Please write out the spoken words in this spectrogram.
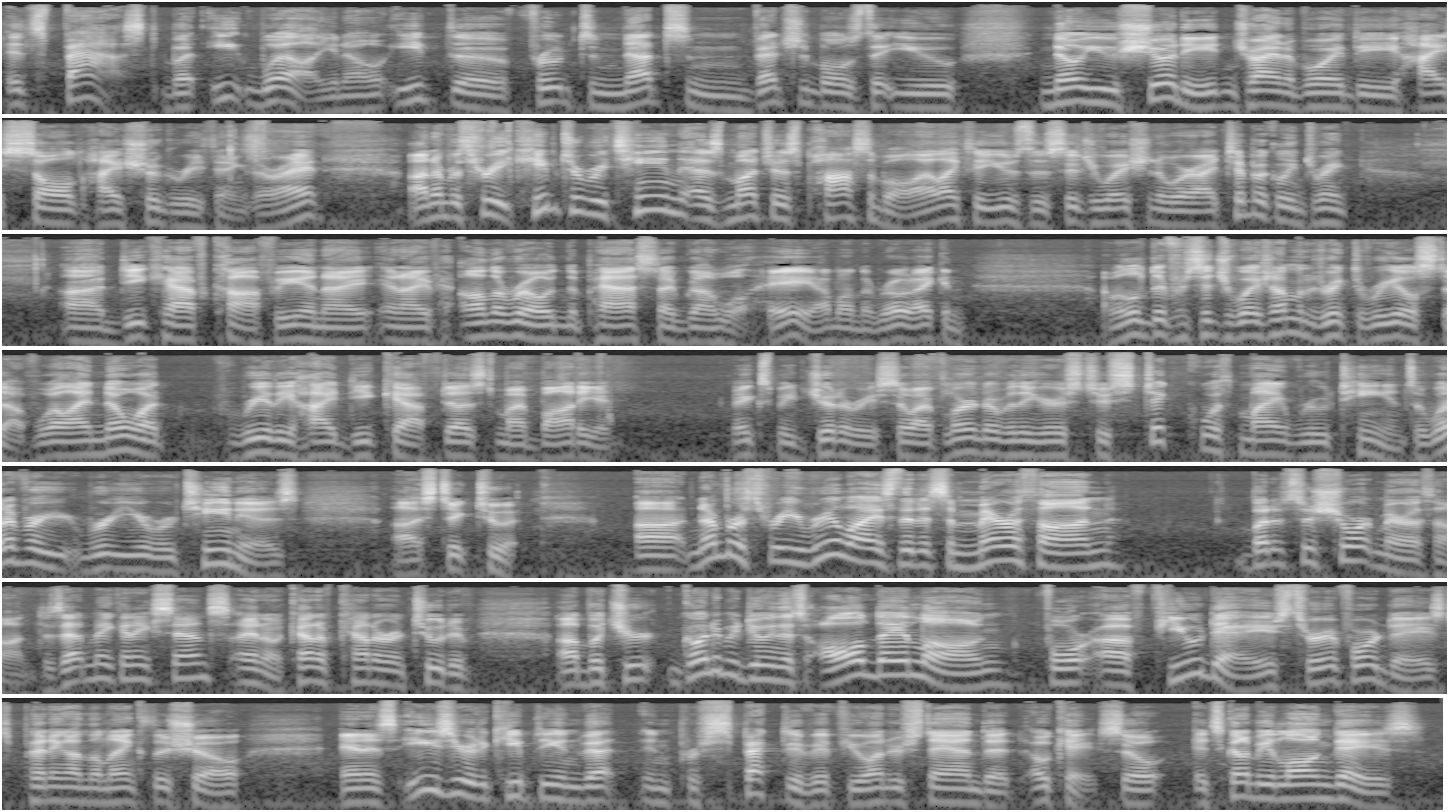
it's fast, but eat well. You know, eat the fruits and nuts and vegetables that you know you should eat, and try and avoid the high salt, high sugary things. All right. Uh, number three, keep to routine as much as possible. I like to use the situation where I typically drink uh, decaf coffee, and I and I've on the road in the past I've gone, well, hey, I'm on the road. I can. I'm a little different situation. I'm going to drink the real stuff. Well, I know what really high decaf does to my body. It makes me jittery. So I've learned over the years to stick with my routine. So whatever your routine is, uh, stick to it. Uh, number three, realize that it's a marathon but it's a short marathon. Does that make any sense? I know, kind of counterintuitive. Uh, but you're going to be doing this all day long for a few days, three or four days, depending on the length of the show. And it's easier to keep the event in perspective if you understand that, okay, so it's going to be long days,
